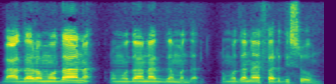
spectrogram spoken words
بعد رمضان رمضان جمدل رمضان فرد سوم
